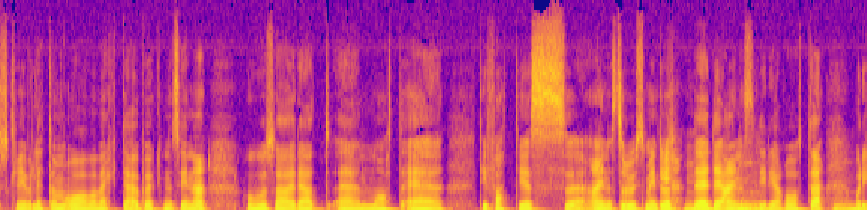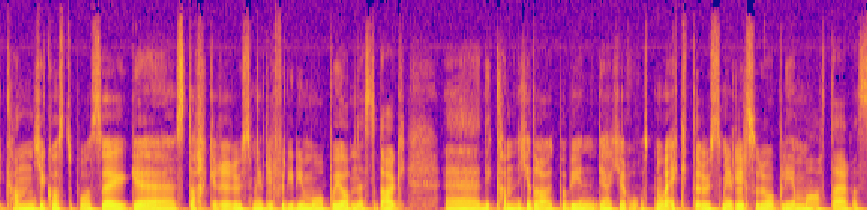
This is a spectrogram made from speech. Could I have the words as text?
skriver litt om overvekt i bøkene sine. Og hun sa det at eh, mat er de fattiges eh, eneste rusmiddel. Det er det eneste de, de har råd til. Og de kan ikke koste på seg uh, sterkere rusmiddel fordi de må på jobb neste dag. Uh, de kan ikke dra ut på byen. De har ikke råd til noe ekte rusmiddel, så da blir mat deres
